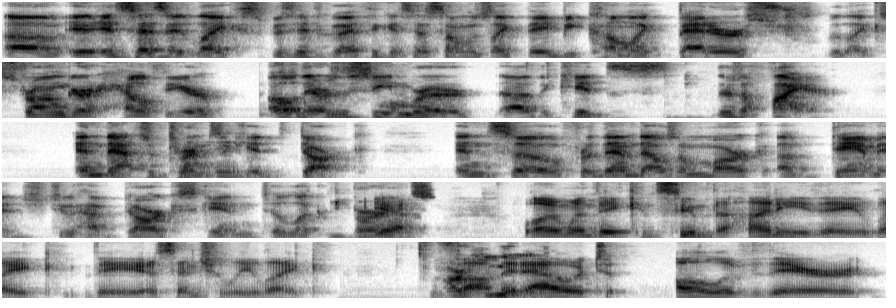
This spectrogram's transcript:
Um, it, it says it like specifically. I think it says something like they become like better, str- like stronger, healthier. Oh, there was a scene where uh, the kids there's a fire, and that's what turns Mhm. the kids dark. And so for them, that was a mark of damage to have dark skin, to look burnt. Yeah. Well, and when they consume the honey, they like they essentially like Are vomit out all of their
